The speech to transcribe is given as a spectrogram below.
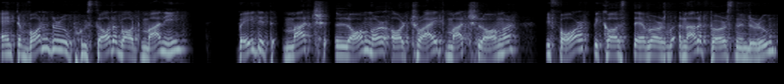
And the one group who thought about money waited much longer or tried much longer before because there was another person in the room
